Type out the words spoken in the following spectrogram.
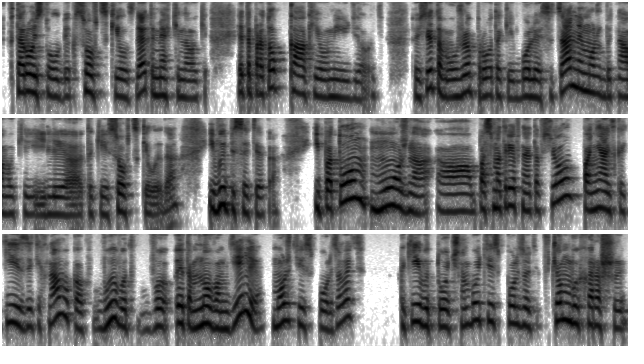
Второй столбик soft skills, да, это мягкие навыки. Это про то, как я умею делать. То есть это уже про такие более социальные, может быть, навыки или такие soft skills, да, и выписать это. И потом можно, а, посмотрев на это все, понять, какие из этих навыков вы вот в этом новом деле можете использовать, какие вы точно будете использовать, в чем вы хороши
